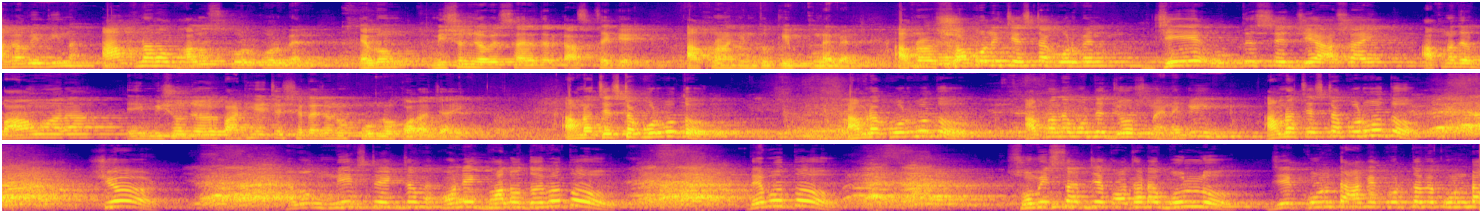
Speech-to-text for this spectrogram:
আগামী দিন আপনারাও ভালো স্কোর করবেন এবং মিশন জবের স্যারেদের কাছ থেকে আপনারা কিন্তু গিফট নেবেন। আপনারা সকলেই চেষ্টা করবেন, যে উদ্দেশ্যে, যে আশায় আপনাদের বাবা মারা এই মিশন জবে পাঠিয়েছে, সেটা যেন পূর্ণ করা যায়। আমরা চেষ্টা করব তো? আমরা করব তো? আপনাদের মধ্যে জোশ নাই নাকি? আমরা চেষ্টা করব তো? শিওর এবং নেক্সট এক্সামে অনেক ভালো দেব তো? দেব তো? সমীর স্যার যে কথাটা বলল, যে কোনটা আগে করতে হবে, কোনটা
